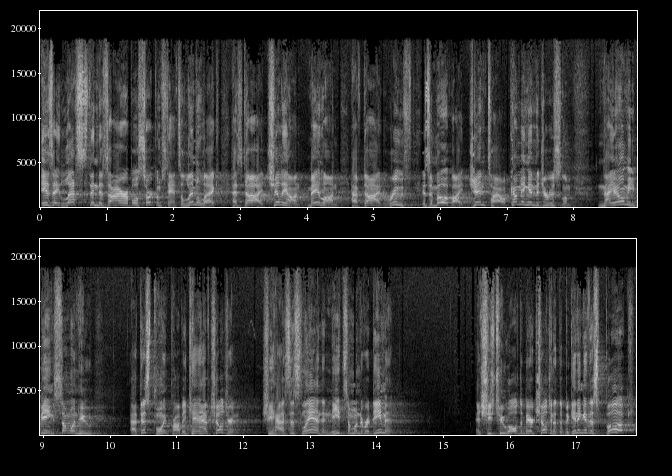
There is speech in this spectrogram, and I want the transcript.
is a less than desirable circumstance. Elimelech has died. Chilion, Mahlon have died. Ruth is a Moabite, Gentile, coming into Jerusalem. Naomi, being someone who, at this point, probably can't have children. She has this land and needs someone to redeem it. And she's too old to bear children. At the beginning of this book,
